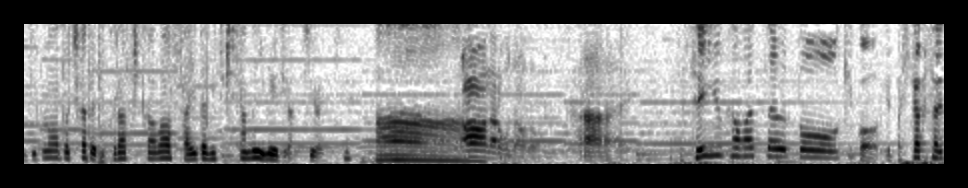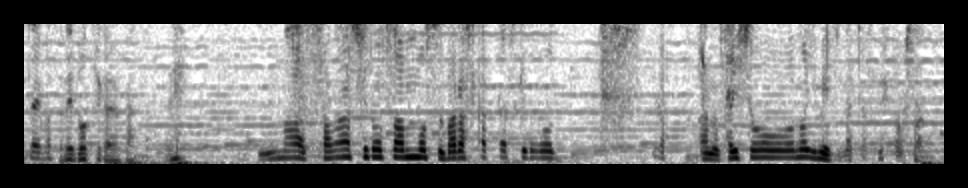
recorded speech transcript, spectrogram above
自分はどっちかというと、クラピカはサイガミツキさんのイメージが強いですね。あああ、なるほどなるほど。はー。声優変わっちゃうと、結構、やっぱ比較されちゃいますよね。どっちが良かったんでね。い。まあ、沢城さんも素晴らしかったですけど、いやあの、最初のイメージになっちゃうんですね、どうしても。ですよ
